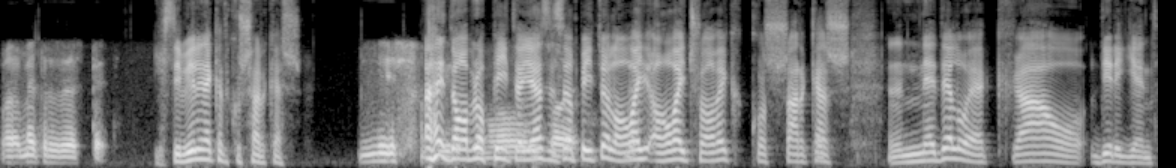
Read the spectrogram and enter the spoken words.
E, Metar 95. Jeste bili nekad košarkaš? Nisam. Aj, dobro, pita, ja sam se pitao, ovaj, ovaj čovek, košarkaš, ne deluje kao dirigent.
